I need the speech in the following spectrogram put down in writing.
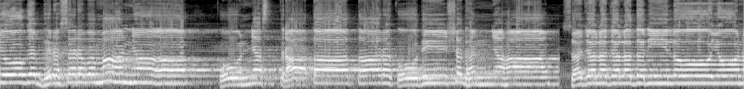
योगभिर्सर्वमान्य कोऽन्यस्त्राता तारकोऽधीशधन्यः स जलजलदनीलो यो न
